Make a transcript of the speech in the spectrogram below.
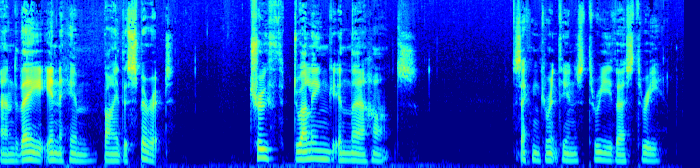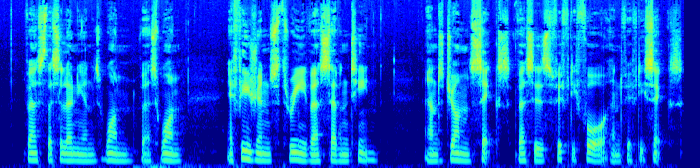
and they in him by the Spirit, truth dwelling in their hearts. 2 Corinthians 3 verse 3, 1 Thessalonians 1 verse 1, Ephesians 3 verse 17, and John 6, verses 54 and 56.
